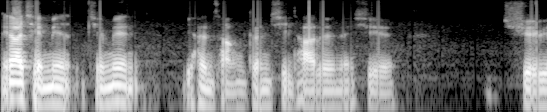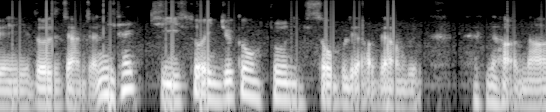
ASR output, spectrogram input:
为他前面前面也很常跟其他的那些学员也都是这样讲：“你才几岁你就跟我说你受不了这样子。”然后然后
